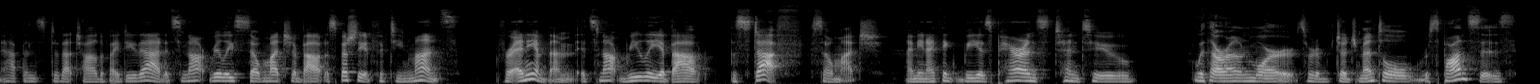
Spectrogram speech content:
happens to that child if i do that? It's not really so much about especially at 15 months for any of them it's not really about the stuff so much. I mean, I think we as parents tend to with our own more sort of judgmental responses,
